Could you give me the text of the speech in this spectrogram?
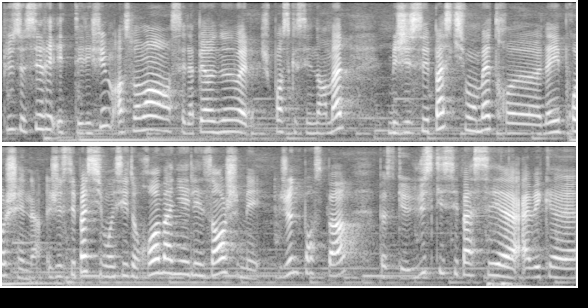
plus de séries et de téléfilms. En ce moment, c'est la période de Noël. Je pense que c'est normal. Mais je sais pas ce qu'ils vont mettre euh, l'année prochaine. Je sais pas s'ils vont essayer de remanier les anges, mais je ne pense pas. Parce que vu ce qui s'est passé euh, avec euh,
